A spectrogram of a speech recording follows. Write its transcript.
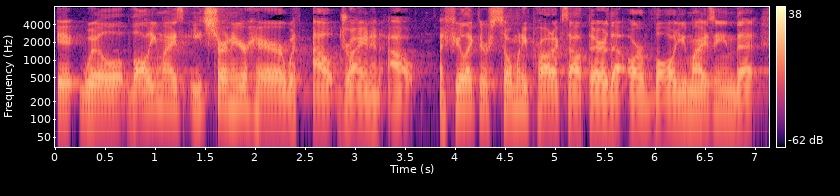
It will volumize each strand of your hair without drying it out. I feel like there's so many products out there that are volumizing that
